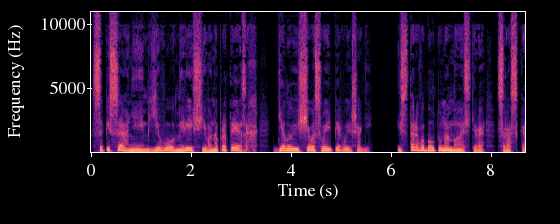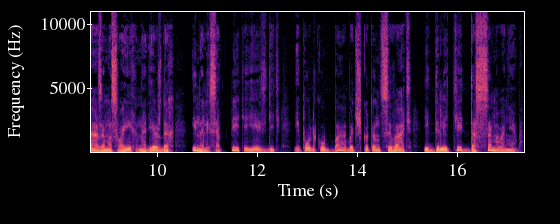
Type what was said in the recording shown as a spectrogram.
с описанием его, Мересьева, на протезах, делающего свои первые шаги и старого болтуна-мастера с рассказом о своих надеждах и на лесопете ездить, и польку-бабочку танцевать, и долететь до самого неба.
